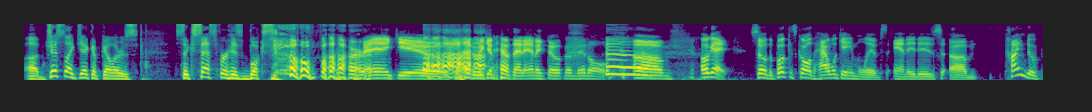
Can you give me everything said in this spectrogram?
Uh, just like Jacob Geller's success for his book so far. Thank you. Glad we can have that anecdote in the middle. Um, okay, so the book is called How a Game Lives, and it is um, kind of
